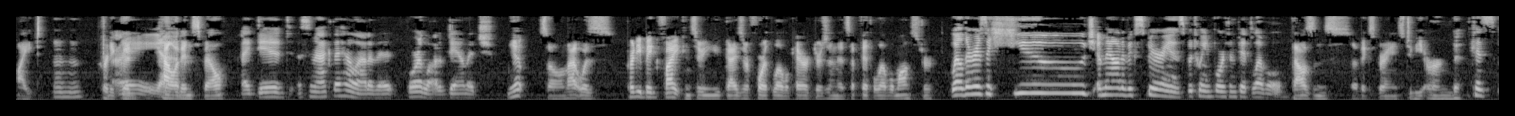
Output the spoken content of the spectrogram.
Smite. Mm-hmm. Pretty good I, uh, paladin spell. I did smack the hell out of it for a lot of damage. Yep. So that was pretty big fight considering you guys are fourth level characters and it's a fifth level monster. Well, there is a huge amount of experience between fourth and fifth level Thousands of experience to be earned. because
